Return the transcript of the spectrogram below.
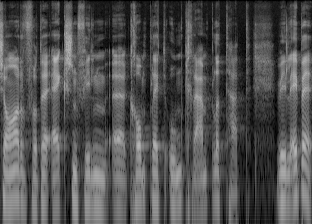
Genre von der Actionfilm äh, komplett umkrempelt hat. Weil eben, äh,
